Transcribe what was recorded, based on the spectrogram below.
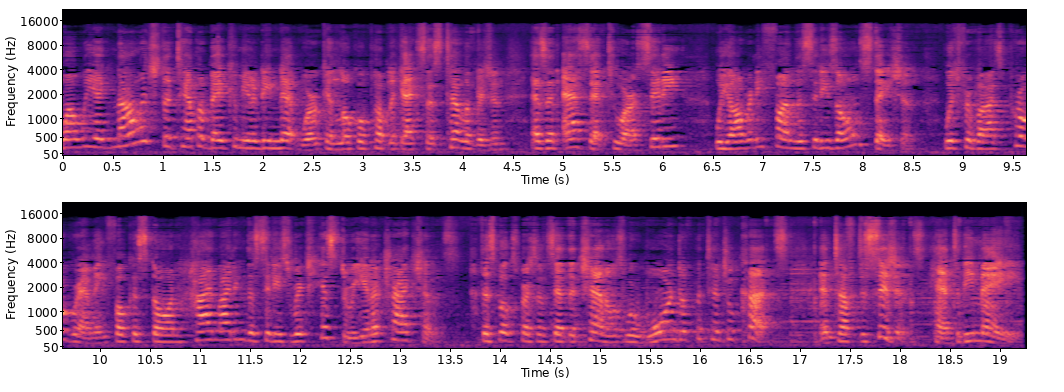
While we acknowledge the Tampa Bay Community Network and local public access television as an asset to our city, we already fund the city's own station, which provides programming focused on highlighting the city's rich history and attractions. The spokesperson said the channels were warned of potential cuts and tough decisions had to be made.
